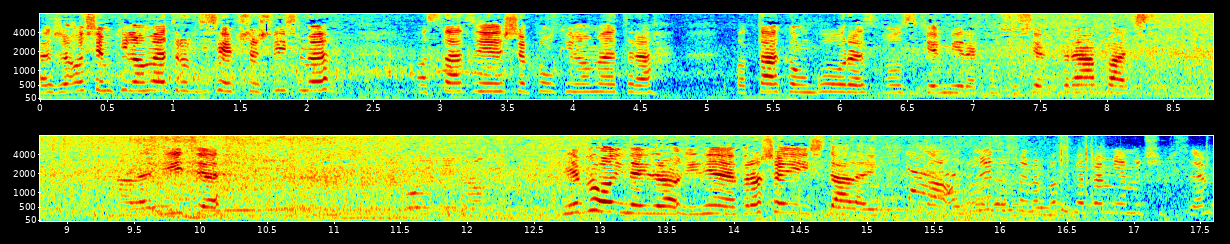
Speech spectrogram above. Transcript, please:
Także 8 km dzisiaj przeszliśmy. Ostatnie jeszcze pół kilometra pod taką górę z wózkiem. Mirek musi się wdrapać, ale idzie. Nie było innej drogi, nie, proszę iść dalej. No, ogólnie to sobie pod sklepem jemy chipsy,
